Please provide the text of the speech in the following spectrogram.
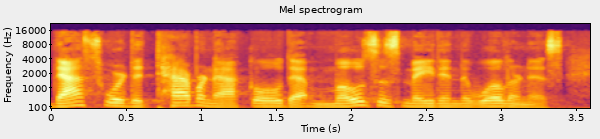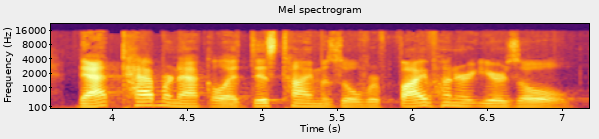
That's where the tabernacle that Moses made in the wilderness. That tabernacle at this time is over 500 years old.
